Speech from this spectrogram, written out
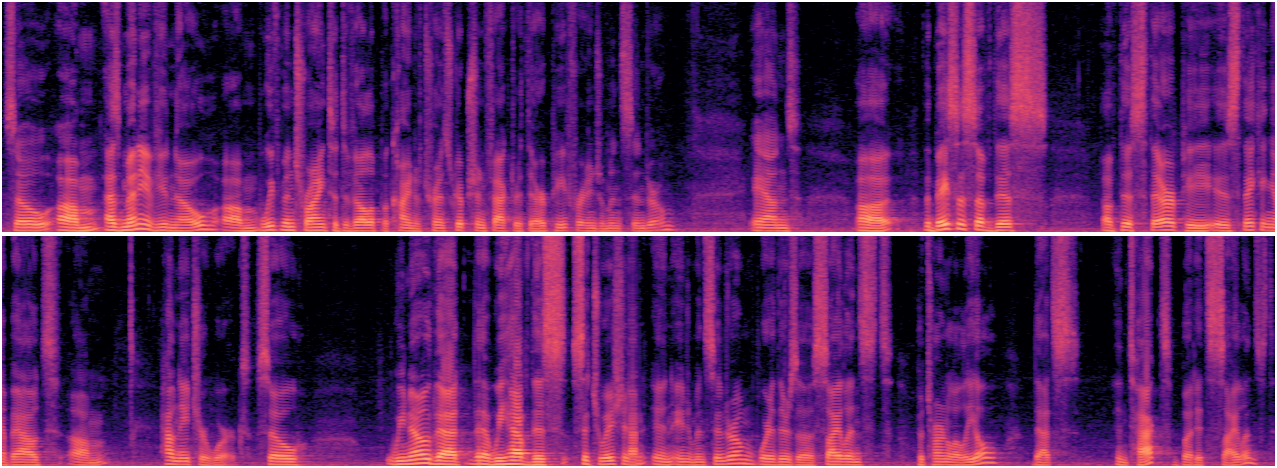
So um, as many of you know, um, we've been trying to develop a kind of transcription factor therapy for Angelman syndrome. And uh, the basis of this, of this therapy is thinking about um, how nature works. So we know that, that we have this situation in Angelman syndrome where there's a silenced paternal allele that's intact, but it's silenced.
